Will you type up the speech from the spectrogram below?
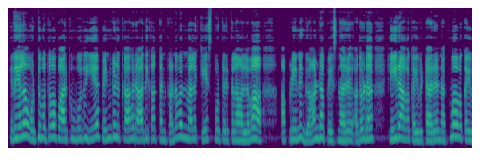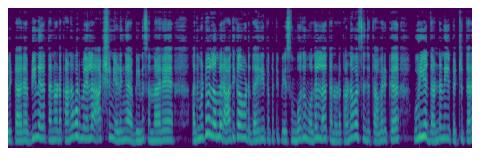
இதையெல்லாம் ஒட்டுமொத்தமா பார்க்கும்போது, ஏன் பெண்களுக்காக ராதிகா தன் கணவன் மேல கேஸ் போட்டு இருக்கலாம் அல்லவா? அப்படின்னு காண்டா பேசினாரு. அதோட ஹீராவை கைவிட்டாரு, நக்மாவை கைவிட்டாரு அப்படின்னு தன்னோட கணவர் மேல ஆக்ஷன் எடுங்க அப்படின்னு சொன்னாரு. அது மட்டும் இல்லாம ராதிகாவோட தைரியத்தை பத்தி பேசும்போது, முதல்ல தன்னோட கணவர் செஞ்ச தவறுக்கு உரிய தண்டனையை பெற்றுத்தர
